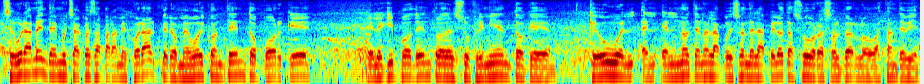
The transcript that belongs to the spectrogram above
seguramente hay muchas cosas para mejorar, pero me voy contento porque el equipo dentro del sufrimiento que, que hubo el, el, el no tener la posición de la pelota supo resolverlo bastante bien.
